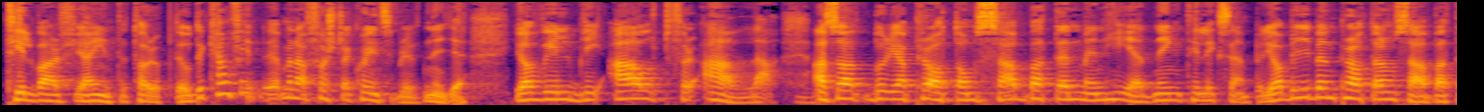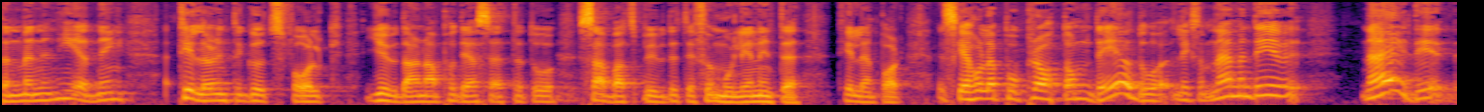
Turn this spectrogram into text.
till varför jag inte tar upp det. Och det kan jag menar första Korinthierbrevet 9. Jag vill bli allt för alla. Alltså att börja prata om sabbaten med en hedning till exempel. Ja, Bibeln pratar om sabbaten, men en hedning tillhör inte Guds folk, judarna på det sättet och sabbatsbudet är förmodligen inte tillämpbart. Ska jag hålla på och prata om det då? Liksom, nej, men det är, Nej, det,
